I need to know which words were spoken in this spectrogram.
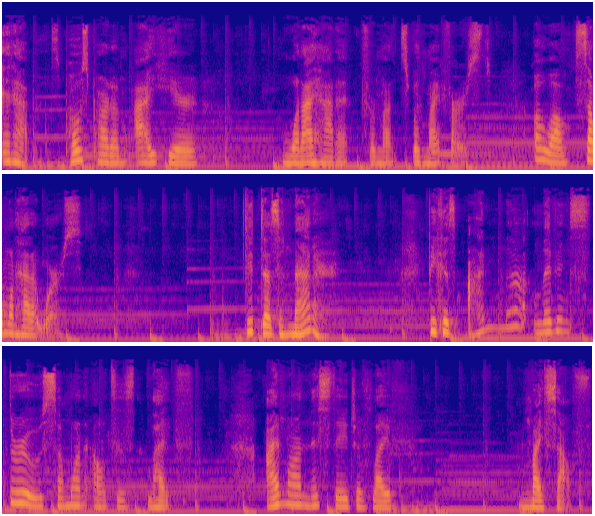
it happens. Postpartum, I hear when I had it for months with my first. Oh well, someone had it worse. It doesn't matter because I'm not living through someone else's life. I'm on this stage of life myself.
